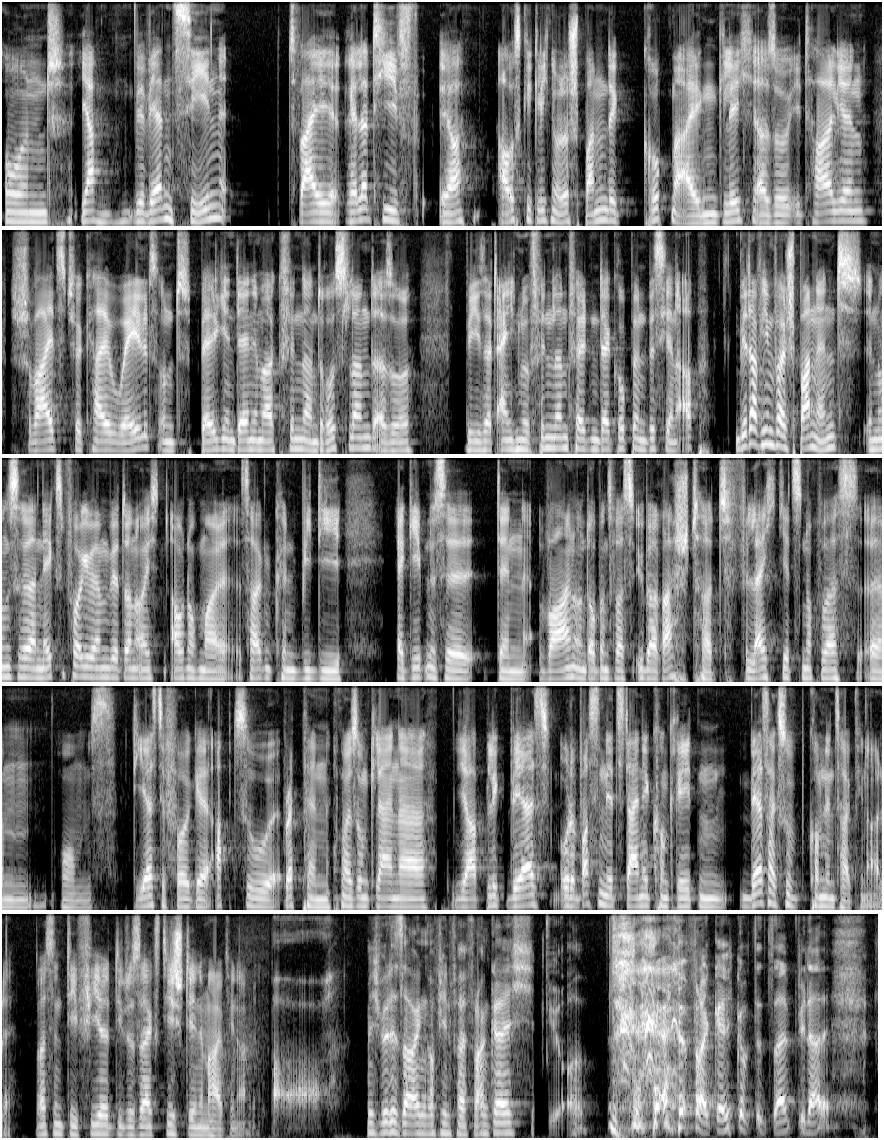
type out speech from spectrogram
Und ja, wir werden sehen. Zwei relativ ja, ausgeglichene oder spannende Gruppen eigentlich. Also Italien, Schweiz, Türkei, Wales und Belgien, Dänemark, Finnland, Russland. Also wie gesagt, eigentlich nur Finnland fällt in der Gruppe ein bisschen ab. Wird auf jeden Fall spannend. In unserer nächsten Folge werden wir dann euch auch nochmal sagen können, wie die Ergebnisse denn waren und ob uns was überrascht hat. Vielleicht jetzt noch was, ähm, um die erste Folge abzurappen. Mal so ein kleiner ja, Blick. Wer ist oder was sind jetzt deine konkreten, wer sagst du, kommt ins Halbfinale? Was sind die vier, die du sagst, die stehen im Halbfinale? Oh, ich würde sagen, auf jeden Fall Frankreich. Ja. Frankreich kommt ins Halbfinale.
